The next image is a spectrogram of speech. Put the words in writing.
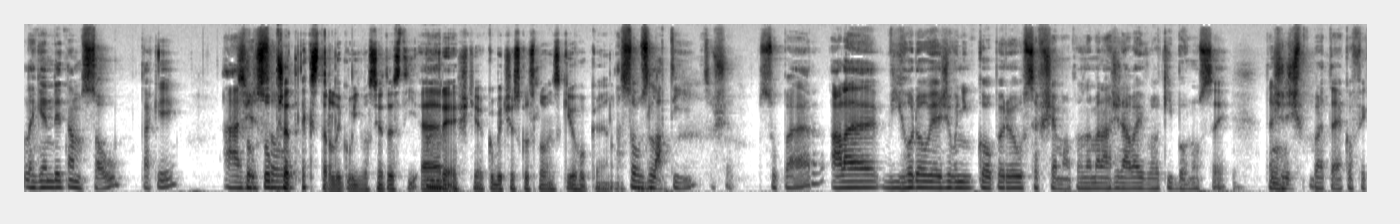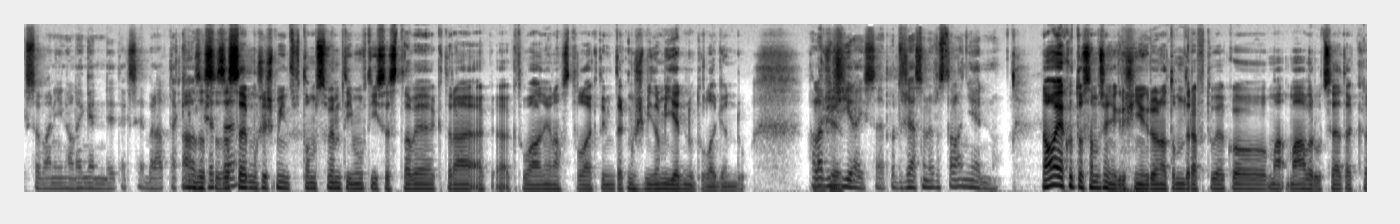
legendy tam jsou taky. A jsou, že jsou, jsou před extraligový, vlastně to je z té éry hmm. ještě jakoby československého hokeje. No. A jsou zlatý, což je super, ale výhodou je, že oni kooperují se všema, to znamená, že dávají velký bonusy. Takže uh. když budete jako fixovaný na legendy, tak se je brát taky A zase, můžete. zase můžeš mít v tom svém týmu, v té sestavě, která je aktuálně na stole, aktivní, tak můžeš mít jenom jednu tu legendu. Ale Takže... vyžíraj se, protože já jsem nedostal ani jednu. No, jako to samozřejmě, když někdo na tom draftu jako má, má v ruce, tak...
